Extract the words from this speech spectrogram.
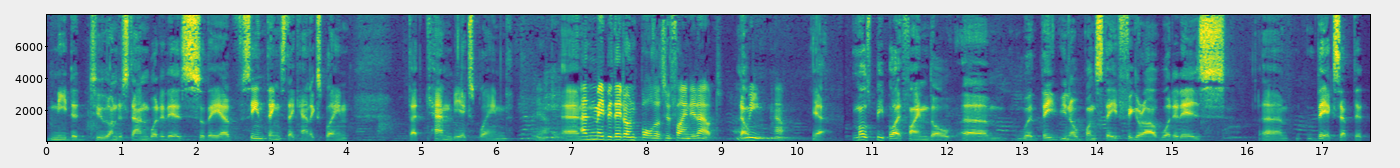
needed to understand what it is. So they have seen things they can't explain that can be explained. Yeah. And, And maybe they don't bother to find it out. I mean, no. yeah, most people I find though, um, with they you know once they figure out what it is, um, they accept it.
